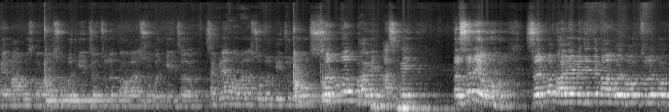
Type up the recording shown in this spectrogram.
काय मावस भावाला सोबत घ्यायचं चुलत भावाला सोबत घ्यायचं सगळ्या भावाला सोबत घ्यायचं सर्व भावे असं काही तसं नाही हो. सर्व भावे म्हणजे ते मावस भाऊ चुलत भाऊ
